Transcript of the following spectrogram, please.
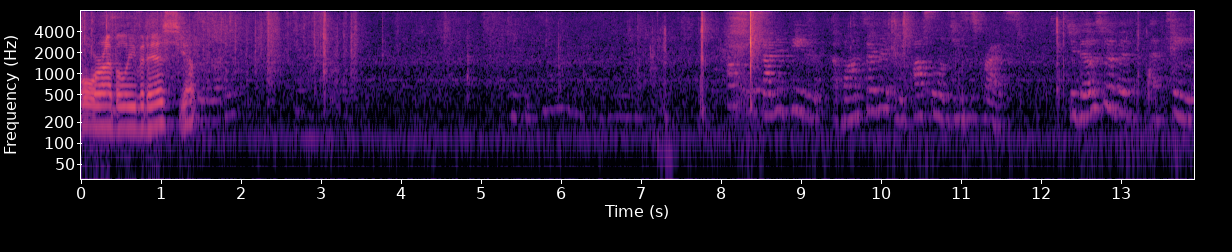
4, I believe it is. Yep. Simon Peter, a bondservant and apostle of Jesus Christ, to those who have obtained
